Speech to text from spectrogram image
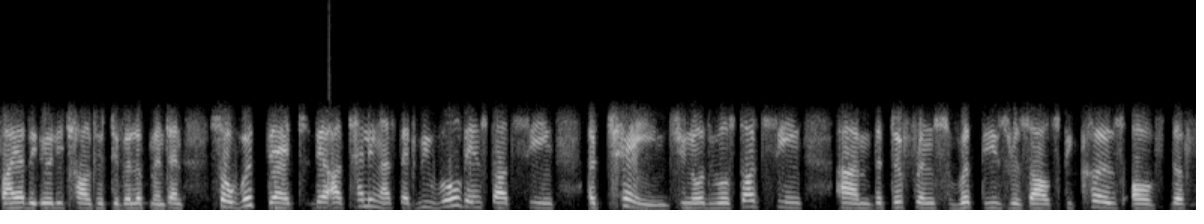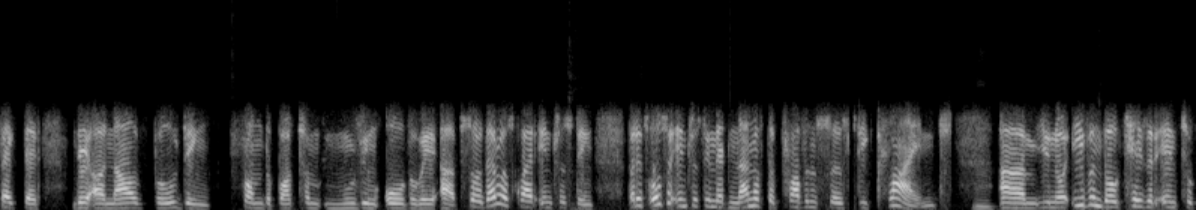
via the early childhood development. And so with that, they are telling us that we will then start seeing a change. You know, we'll start seeing um, the difference with these results because of the fact that they are now building from the bottom moving all the way up. So that was quite interesting. But it's also interesting that none of the provinces declined. Mm. Um, you know, even though KZN took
